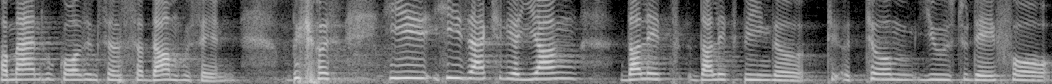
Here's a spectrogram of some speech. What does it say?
a man who calls himself Saddam Hussein, because he, he's actually a young Dalit, Dalit being the uh, term used today for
